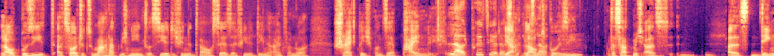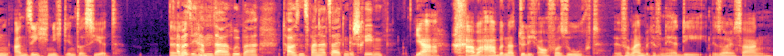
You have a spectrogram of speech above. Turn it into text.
Lautmusik als solche zu machen, hat mich nie interessiert. Ich finde da auch sehr, sehr viele Dinge einfach nur schrecklich und sehr peinlich. Lautpoesie oder Ja, Lautpoesie. Laut? Das hat mich als, als Ding an sich nicht interessiert. Aber Sie haben darüber 1200 Seiten geschrieben. Ja, aber habe natürlich auch versucht, von meinen Begriffen her, die, wie soll ich sagen,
